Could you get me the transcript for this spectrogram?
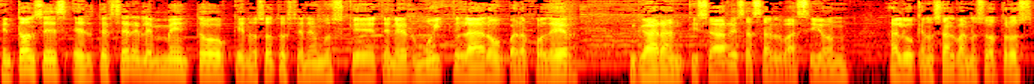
Entonces, el tercer elemento que nosotros tenemos que tener muy claro para poder garantizar esa salvación, algo que nos salva a nosotros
